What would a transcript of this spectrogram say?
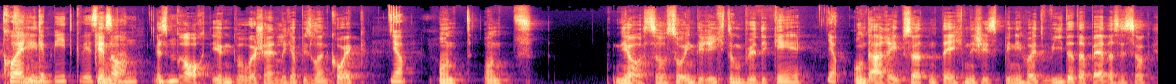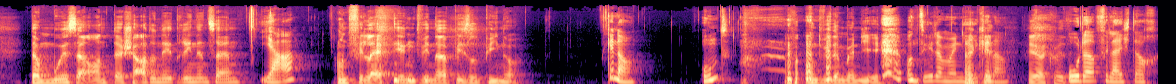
kalten. Gebiet gewesen genau. sein. Mhm. Es braucht irgendwo wahrscheinlich ein bisschen einen Kalk Ja, und, und ja, so, so in die Richtung würde ich gehen. Ja. Und auch rebsortentechnisch ist, bin ich halt wieder dabei, dass ich sage, da muss ein Anteil Chardonnay drinnen sein ja, und vielleicht irgendwie noch ein bisschen Pinot genau. Und? und wieder Meunier. Und wieder mal nie, Okay. genau. Ja, gut. Oder vielleicht auch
